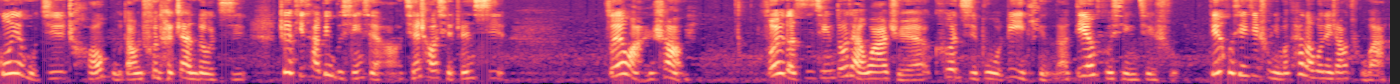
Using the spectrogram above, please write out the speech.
工业母鸡炒股当初的战斗机，这个题材并不新鲜啊，且炒且珍惜。昨天晚上。所有的资金都在挖掘科技部力挺的颠覆性技术。颠覆性技术，你们看到过那张图吧？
